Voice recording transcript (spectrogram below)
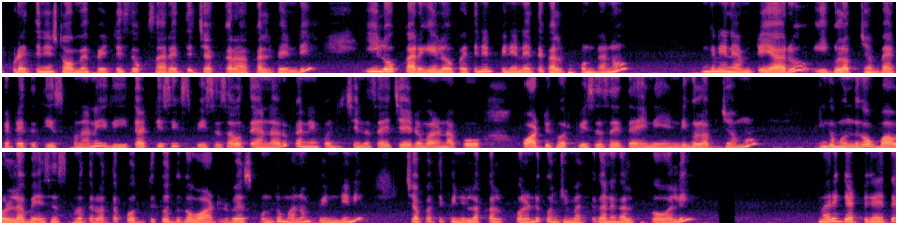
ఇప్పుడైతే నేను స్టవ్ మీద పెట్టేసి ఒకసారి అయితే చక్కెర కలిపండి ఈ లోపు కరిగే లోపు అయితే నేను పిండిని అయితే కలుపుకుంటాను. ఇంకా నేను ఎంటీఆర్ ఈ గులాబ్ జామ్ ప్యాకెట్ అయితే తీసుకున్నాను. ఇది థర్టీ సిక్స్ పీసెస్ అవుతాయి అన్నారు. కానీ నేను కొంచెం చిన్న సైజ్ చేయడం వల్ల నాకు ఫార్టీ ఫోర్ పీసెస్ అయితే అయినాయండి గులాబ్ జాము. ఇంకా ముందుగా ఒక బౌల్లో వేసేసుకున్న తర్వాత కొద్ది కొద్దిగా వాటర్ వేసుకుంటూ మనం పిండిని చపాతీ పిండిలో కలుపుకోవాలండి. కొంచెం మెత్తగానే కలుపుకోవాలి. మరి గట్టిగా అయితే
